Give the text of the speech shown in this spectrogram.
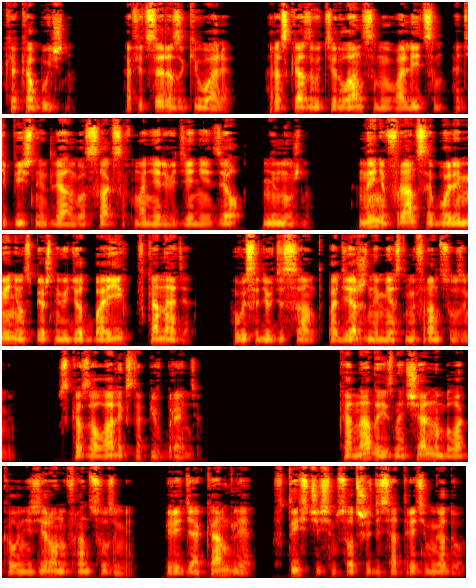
как обычно. Офицеры закивали. Рассказывать ирландцам и валийцам о типичной для англосаксов манере ведения дел не нужно. Ныне Франция более-менее успешно ведет бои в Канаде, высадив десант, поддержанный местными французами, сказал Алекс, допив бренди. Канада изначально была колонизирована французами, перейдя к Англии в 1763 году.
